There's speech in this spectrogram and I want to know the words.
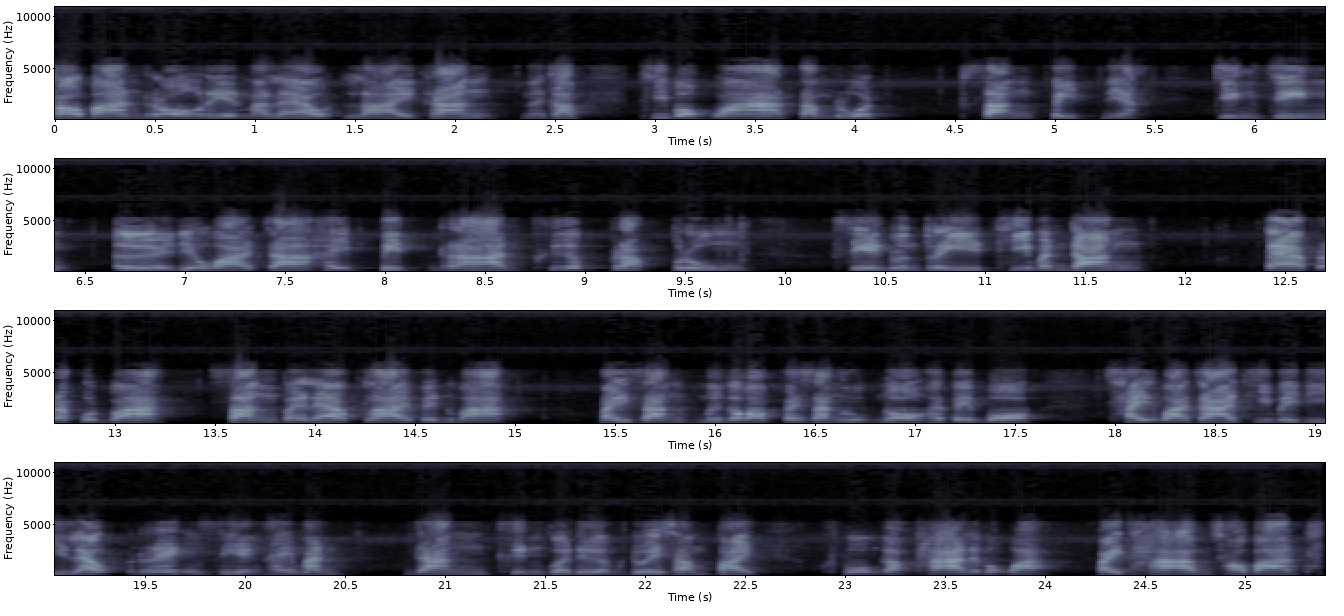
ชาวบ้านร้องเรียนมาแล้วหลายครั้งนะครับ ที่บอกว่าตำรวจสั่งปิดเนี่ยจริงๆ เอ่ยด้วยวาจาให้ปิดร้านเพื่อปรับปรุงเสียงดนตรีที่มันดัง แต่ปรากฏว่าสั่งไปแล้วกลายเป็นว่าไปสั่งเหมือนกับว่าไปสั่งลูกน้องให้ไปบอก ใช้วาจาที่ไม่ดีแล้วเร่งเสียงให้มันดังขึ้นกว่าเดิมด้วยซ้ำไปผู้กำกับท้าเลยบอกว่าไปถามชาวบ้านแถ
